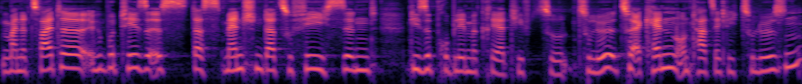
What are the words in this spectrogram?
meine zweite Hypothese ist, dass Menschen dazu fähig sind, diese Probleme kreativ zu, zu, zu erkennen und tatsächlich zu lösen.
